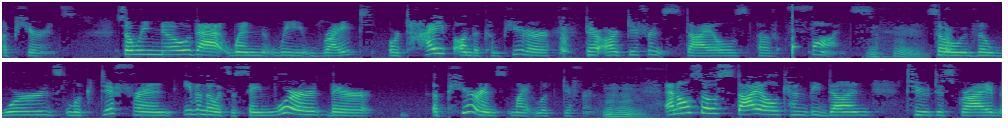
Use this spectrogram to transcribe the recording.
appearance. So we know that when we write or type on the computer, there are different styles of fonts. Mm-hmm. So the words look different, even though it's the same word, their appearance might look different. Mm-hmm. And also, style can be done to describe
